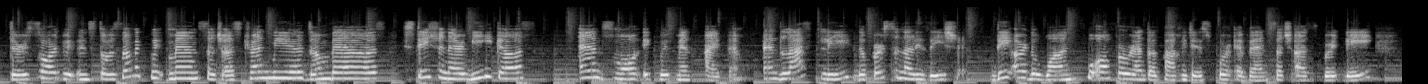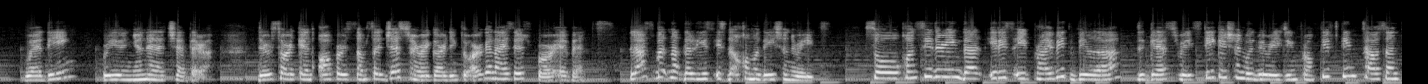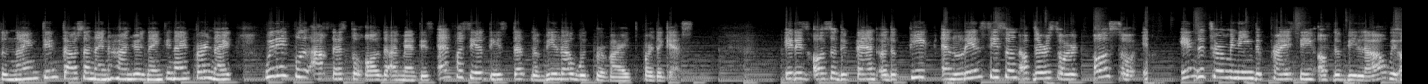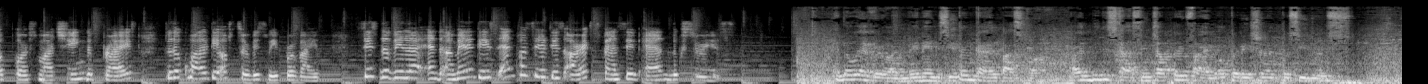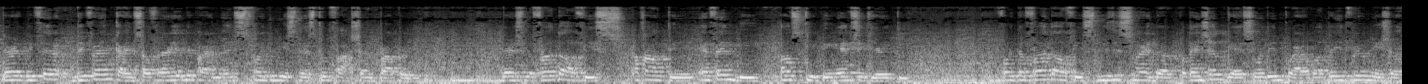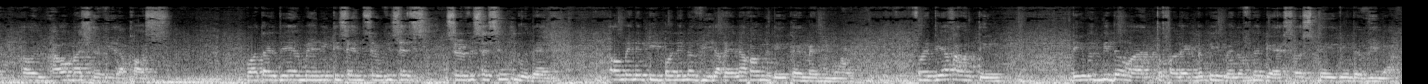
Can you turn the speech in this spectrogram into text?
The resort will install some equipment such as treadmill, dumbbells, stationary vehicles, and small equipment items. And lastly, the personalization. They are the one who offer rental packages for events such as birthday, wedding, reunion, and etc. The resort can offer some suggestion regarding to organizers for events. Last but not the least is the accommodation rates. So considering that it is a private villa, the guest rate staycation would be ranging from 15,000 to 19,999 per night with a full access to all the amenities and facilities that the villa would provide for the guest. It is also depend on the peak and lean season of the resort. Also, in determining the pricing of the villa, we of course matching the price to the quality of service we provide, since the villa and the amenities and facilities are expensive and luxurious. Hello everyone, my name is Ethan Kyle Pasqua. I'll be discussing Chapter 5 Operational Procedures. There are differ different kinds of area departments for the business to function properly. There's the front office, accounting, F&B, housekeeping, and security. For the front office, this is where the potential guests would inquire about the information on how much the villa costs. What are the amenities and services services included? How many people in a villa can accommodate and many more. For the accounting, they would be the one to collect the payment of the guests who stayed in the villa.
